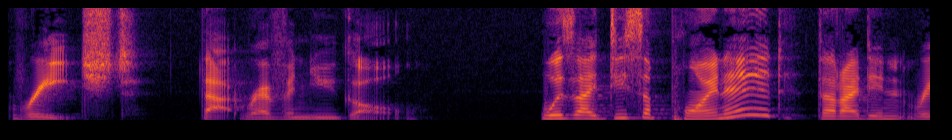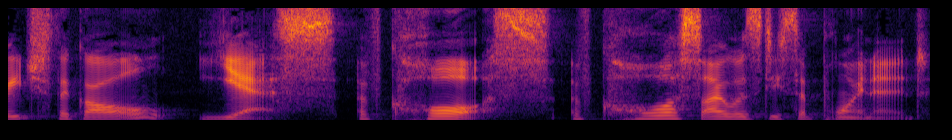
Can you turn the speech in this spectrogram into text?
reached that revenue goal. Was I disappointed that I didn't reach the goal? Yes, of course. Of course, I was disappointed.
